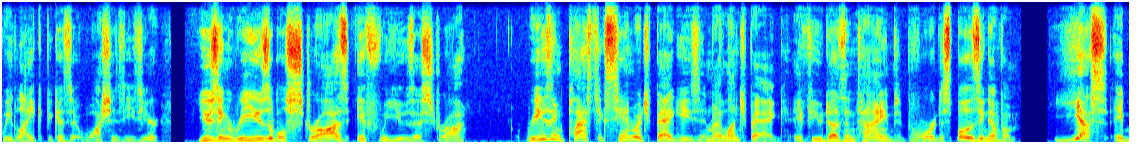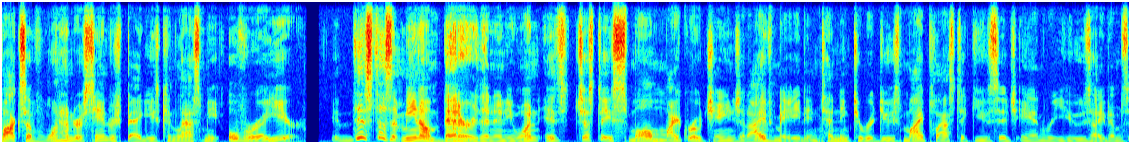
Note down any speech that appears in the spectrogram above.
we like because it washes easier. Using reusable straws if we use a straw. Reusing plastic sandwich baggies in my lunch bag a few dozen times before disposing of them. Yes, a box of 100 sandwich baggies can last me over a year. This doesn't mean I'm better than anyone. It's just a small micro change that I've made intending to reduce my plastic usage and reuse items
